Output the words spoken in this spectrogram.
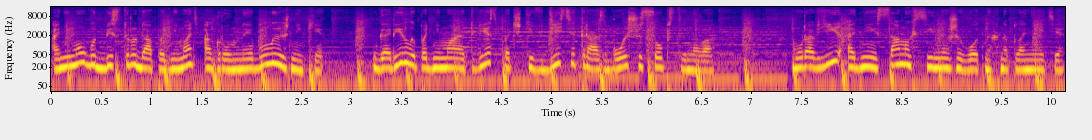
Они могут без труда поднимать огромные булыжники. Гориллы поднимают вес почти в 10 раз больше собственного – Муравьи – одни из самых сильных животных на планете.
